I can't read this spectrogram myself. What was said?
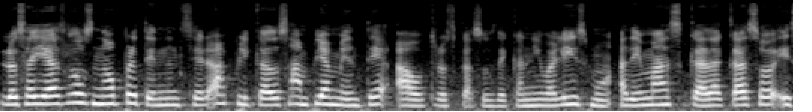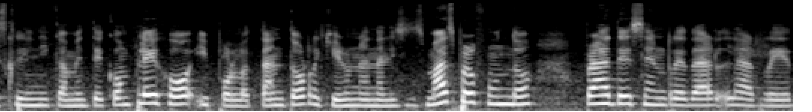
Los hallazgos no pretenden ser aplicados ampliamente a otros casos de canibalismo. Además, cada caso es clínicamente complejo y por lo tanto requiere un análisis más profundo para desenredar la red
